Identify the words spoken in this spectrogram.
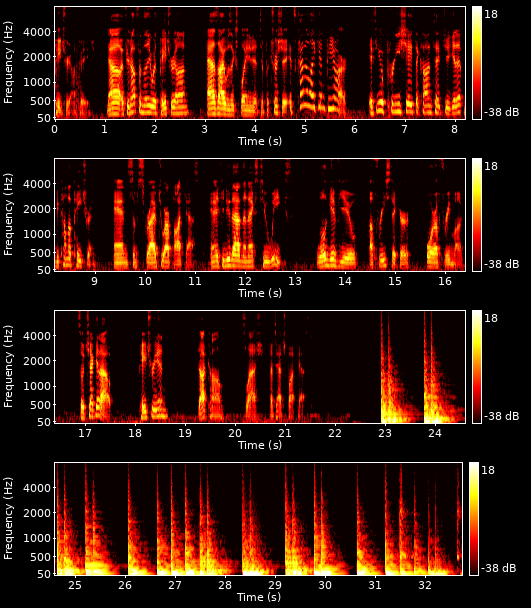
Patreon page. Now, if you're not familiar with Patreon, as I was explaining it to Patricia, it's kind of like NPR. If you appreciate the content you get it, become a patron and subscribe to our podcast. And if you do that in the next two weeks, we'll give you a free sticker or a free mug. So check it out. Patreon.com slash attached podcast.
